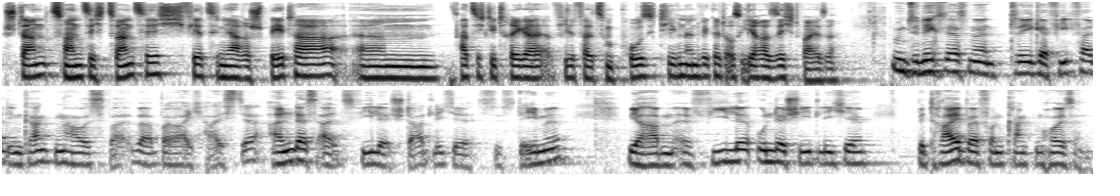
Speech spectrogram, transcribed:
Stand 2020, 14 Jahre später, ähm, hat sich die Trägervielfalt zum Positiven entwickelt aus Ihrer Sichtweise? Nun, zunächst erstmal Trägervielfalt im Krankenhausbereich heißt ja, anders als viele staatliche Systeme. Wir haben äh, viele unterschiedliche Betreiber von Krankenhäusern,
